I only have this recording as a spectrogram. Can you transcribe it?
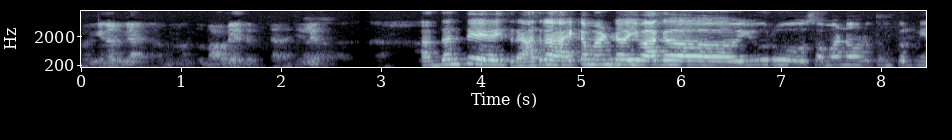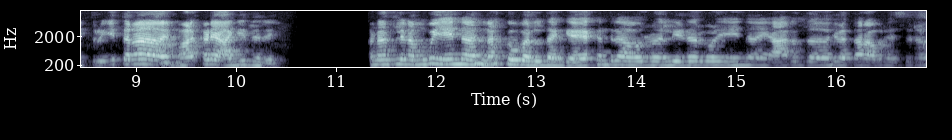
ಹೊರಗಿನವ್ರಿಗೆ ಯಾಕೆ ಒಂದು ಭಾವನೆ ಇದೆ ಜಿಲ್ಲೆ ಅದಂತೆ ಐತ್ರಿ. ಆದ್ರ ಹೈಕಮಾಂಡ್ ಇವಾಗ ಇವರು ಸೋಮಣ್ಣ ಅವರು ತುಮಕೂರ್ ನಿಂತ್ರು ಈ ತರ ಬಹಳ ಕಡೆ ಆಗಿದ್ರಿ. ಅನಂತ್ಲೆ ನಮಗೂ ಏನ್ ಅನ್ನಕ್ಕೂ ಬರಲ್ದಂಗೆ. ಯಾಕಂದ್ರೆ ಅವ್ರ ಲೀಡರ್ಗಳು ಏನು ಯಾರದ ಹೇಳ್ತಾರ ಅವ್ರ ಹೆಸರು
